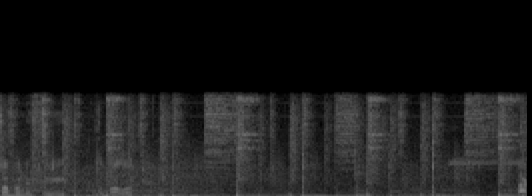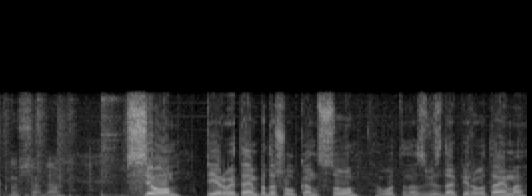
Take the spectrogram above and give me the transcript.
Соболев и Заболотный. Так, ну все, да? Все, первый тайм подошел к концу. Вот она, звезда первого тайма.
